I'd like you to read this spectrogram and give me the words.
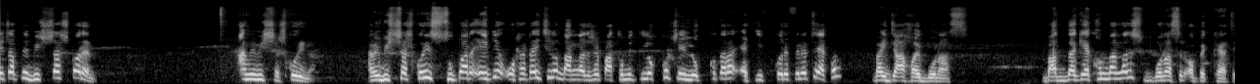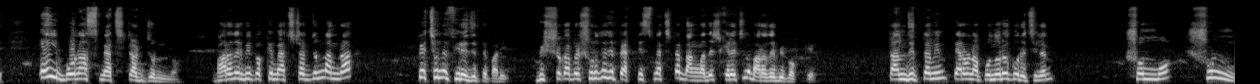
এটা আপনি বিশ্বাস করেন? আমি বিশ্বাস করি না। আমি বিশ্বাস করি সুপার এইটে ওঠাটাই ছিল বাংলাদেশের প্রাথমিক লক্ষ্য, সেই লক্ষ্য তারা অ্যাচিভ করে ফেলেছে এখন। ভাই, যা হয় বোনাস বাদ বাকি এখন বাংলাদেশ বোনাসের অপেক্ষায় আছে। এই বোনাস ম্যাচটার জন্য, ভারতের বিপক্ষে ম্যাচটার জন্য আমরা পেছনে ফিরে যেতে পারি। বিশ্বকাপের শুরুতে যে প্র্যাকটিস ম্যাচটা বাংলাদেশ খেলেছিল ভারতের বিপক্ষে, তানজিদ তামিম তেরো না পনেরো করেছিলেন। সৌম্য শূন্য।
